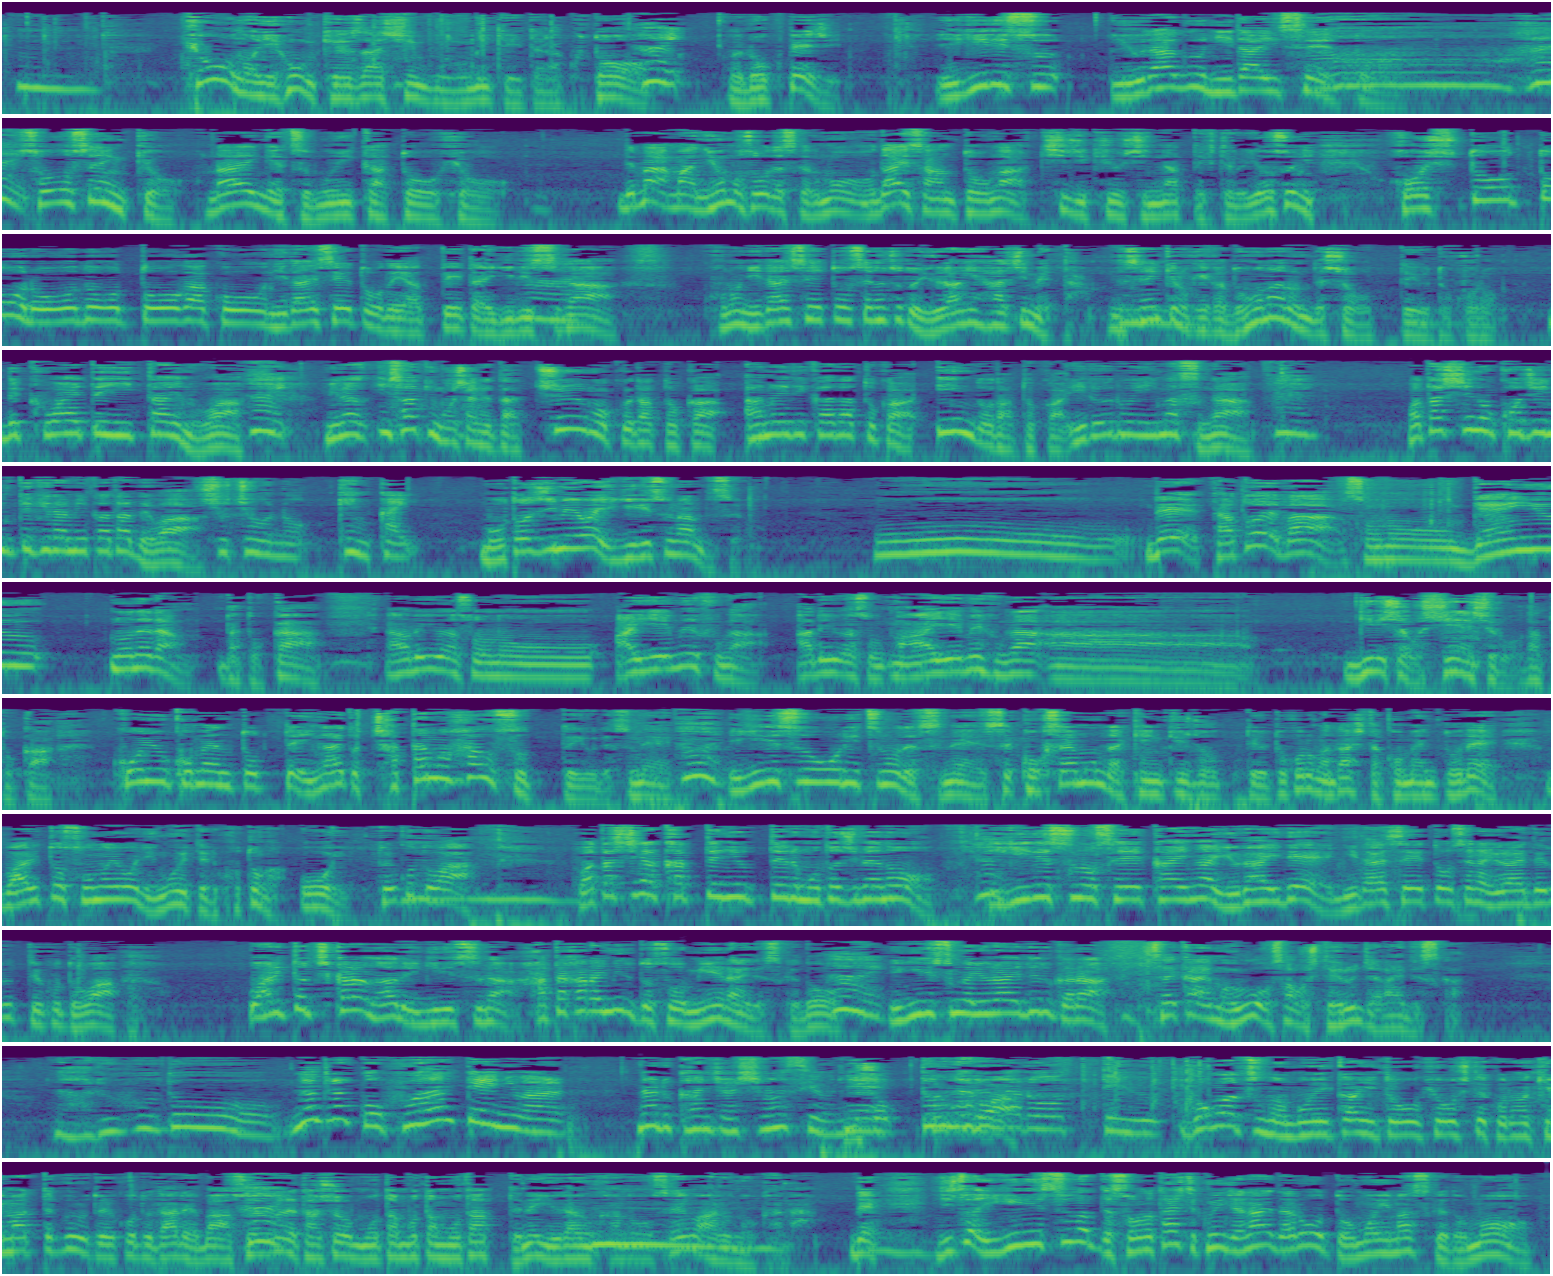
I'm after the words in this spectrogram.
今日の日本経済新聞を見ていただくと、はいこれ6ページイギリス揺らぐ二大政党はい。総選挙来月6日投票で、まあまあ日本もそうですけども、第3党が支持休止になってきてる。要するに、保守党と労働党がこう二大政党でやっていたイギリスが、この二大政党制がちょっと揺らぎ始めた。で、選挙の結果どうなるんでしょうっていうところ。で、加えて言いたいのは、はいみなさっき申し上げた中国だとかアメリカだとかインドだとかいろいろ言いますが、はい。私の個人的な見方では、首長の見解。元締めはイギリスなんですよ。で、例えば、その、原油の値段だとか、あるいはその、IMF が、あるいはその、まあ、IMF が、ギリシャを支援しろだとか、こういうコメントって意外とチャタムハウスっていうですね、イギリス王立のですね、せ国際問題研究所っていうところが出したコメントで、割とそのように動いていることが多い。ということは、私が勝手に言っている元締めのイギリスの政界が揺らいで、二大政党制が揺らいでるっていうことは、割と力のあるイギリスが、旗から見るとそう見えないですけど、はいイギリスが揺らいでるから、世界も右往左往しているんじゃないですか。なるほど。なんとなくこう不安定にはなる感じはしますよね。どうなるんだろうっていう。5月の6日に投票してこれが決まってくるということであれば、それぞれ多少もたもたもたってね、揺らぐ可能性はあるのかな。で、実はイギリスだってそんな大した国じゃないだろうと思いますけども、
